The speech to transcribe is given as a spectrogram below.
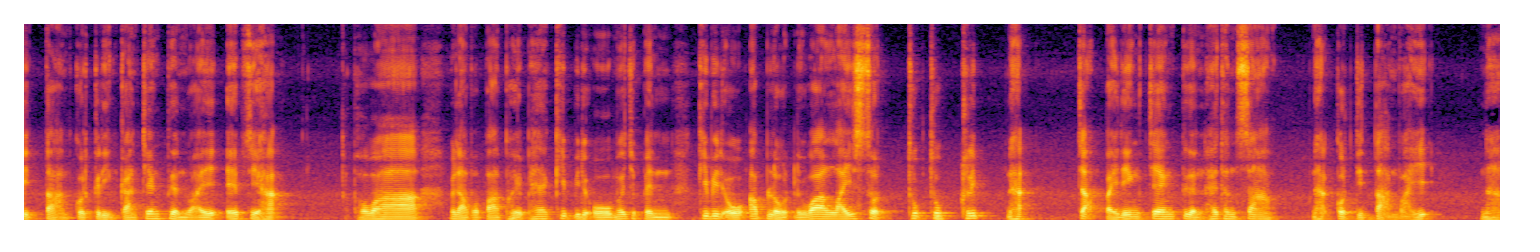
ติดตามกดกระดิ่งการแจ้งเตือนไว้ FC ฮะเพราะว่าเวลาปอปาเผยแพร่คลิปวิดีโอไม่ว่าจะเป็นคลิปวิดีโออัปโหลด หรือว่าไลฟ์สดทุกๆคลิปนะฮะจะไปเด้งแจ้งเตือนให้ท่านทราบนะกดติดตามไว้นะ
